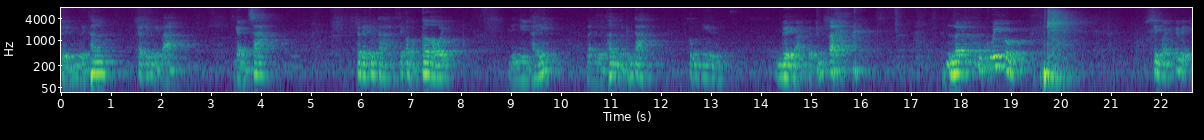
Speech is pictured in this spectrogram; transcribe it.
Từ những người thân cho đến người bạn, gần xa. Sau đây chúng ta sẽ có một cơ hội để nhìn thấy là người thân của chúng ta cũng như người bạn của chúng ta. Lần cuối cùng. Xin mời quý vị.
